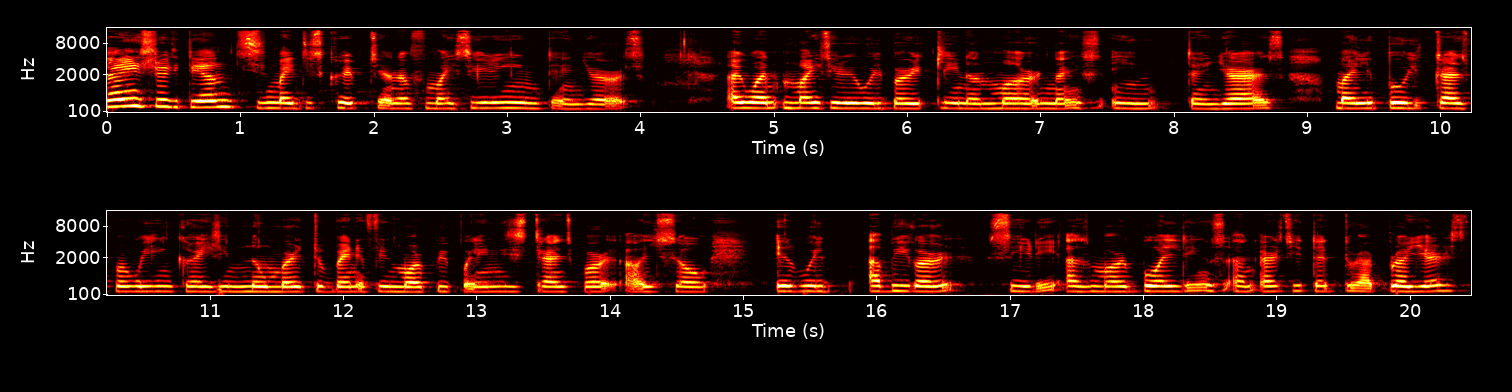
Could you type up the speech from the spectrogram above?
Hi instructor, this is my description of my city in 10 years. I want my city will be very clean and modernized in 10 years. My public transport will increase in number to benefit more people in this transport. Also, it will a bigger city as more buildings and architectural projects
